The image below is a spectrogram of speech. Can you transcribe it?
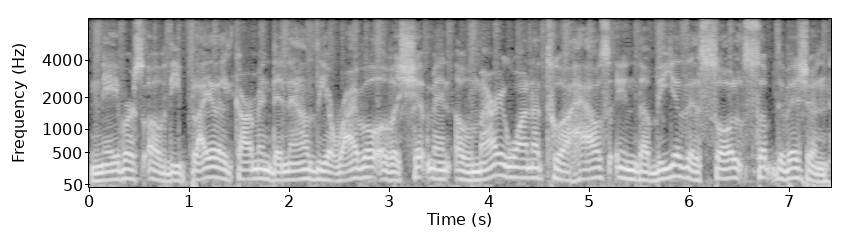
Neighbors of the Playa del Carmen denounced the arrival of a shipment of marijuana to a house in the Villa del Sol subdivision.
